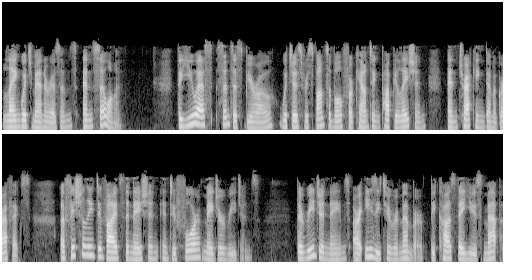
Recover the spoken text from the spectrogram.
language mannerisms, and so on. The U.S. Census Bureau, which is responsible for counting population and tracking demographics, officially divides the nation into four major regions. The region names are easy to remember because they use map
